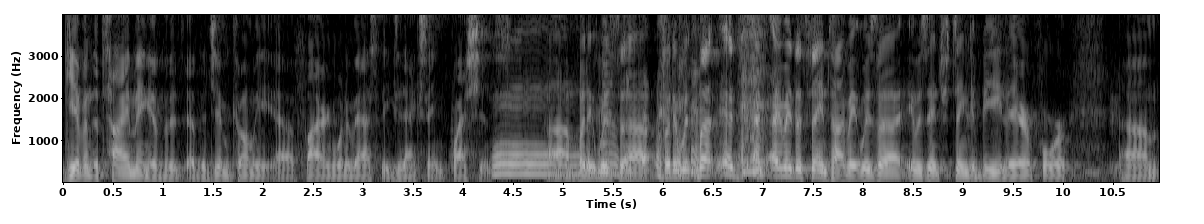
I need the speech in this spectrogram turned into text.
given the timing of the, of the Jim Comey uh, firing, would have asked the exact same questions. um, but it was, uh, so. but it was, but it's, I mean, at the same time, it was, uh, it was interesting to be there for. Um,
